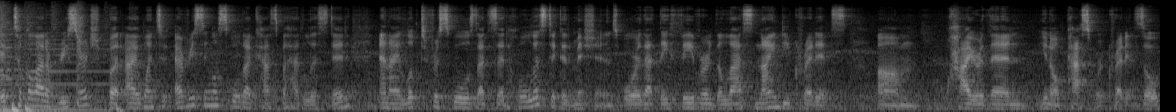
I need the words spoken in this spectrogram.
it took a lot of research, but I went to every single school that CASPA had listed and I looked for schools that said holistic admissions or that they favored the last 90 credits um, higher than you know password credit. So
